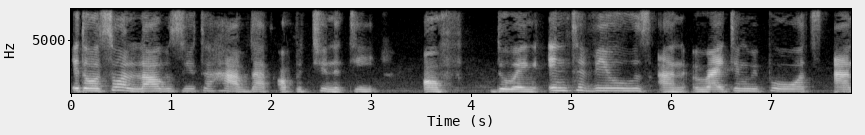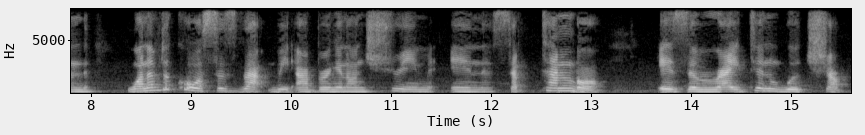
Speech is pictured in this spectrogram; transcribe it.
It also allows you to have that opportunity of doing interviews and writing reports and one of the courses that we are bringing on stream in September is the writing workshop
